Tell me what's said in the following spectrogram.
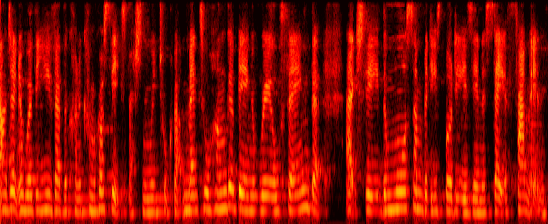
I don't know whether you've ever kind of come across the expression we talk about mental hunger being a real thing. That actually, the more somebody's body is in a state of famine,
